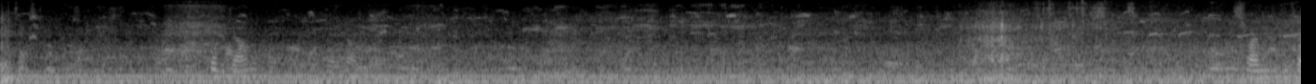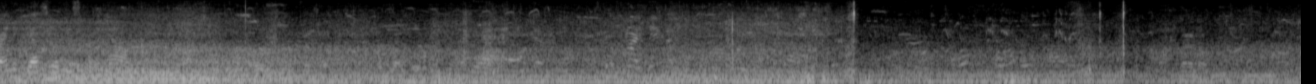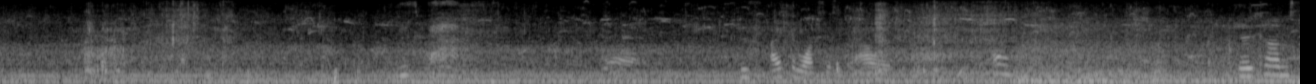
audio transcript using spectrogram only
Yet. Oh, he's trying, I'm trying to guess where he's coming out. He's fast. This, I could watch this for hours. Oh. Here he comes.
